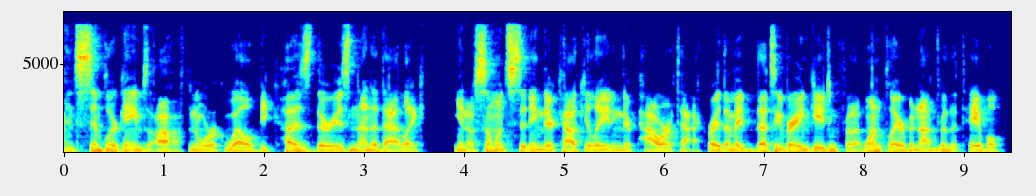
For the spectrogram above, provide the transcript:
And simpler games often work well because there is none of that like you know someone's sitting there calculating their power attack right that may that's very engaging for that one player but not mm-hmm. for the table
